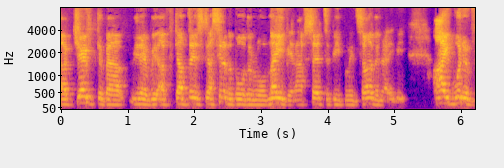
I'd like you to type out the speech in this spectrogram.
I've, joked about, you know, I've, I've, I sit on the board of the Royal Navy and I've said to people inside the Navy, I would have,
